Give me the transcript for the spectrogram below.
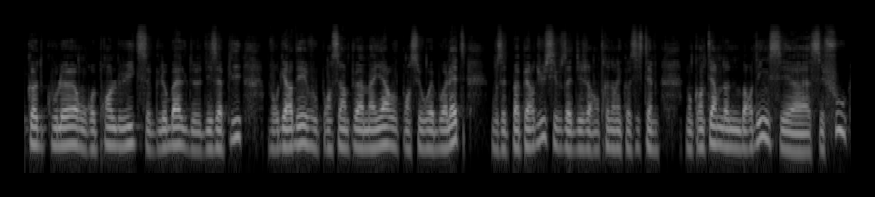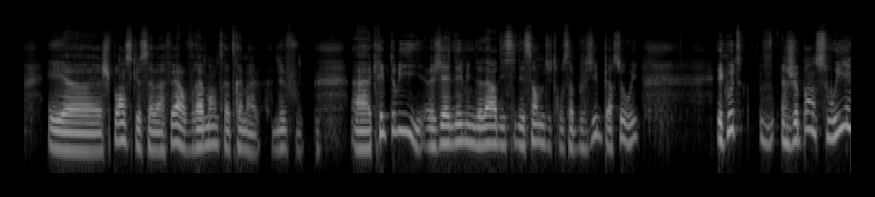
codes couleurs, on reprend l'UX global de, des applis. Vous regardez, vous pensez un peu à Maillard, vous pensez au Web Wallet, vous n'êtes pas perdu si vous êtes déjà rentré dans l'écosystème. Donc en termes d'onboarding, c'est euh, fou et euh, je pense que ça va faire vraiment très très mal, de fou. Euh, CryptoBee, GLD 1000 dollars d'ici décembre, tu trouves ça possible? Perso, oui. Écoute, je pense oui.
